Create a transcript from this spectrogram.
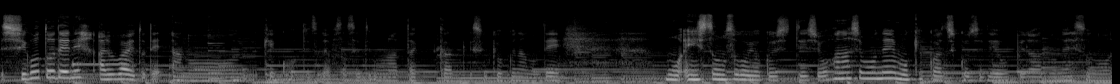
仕事でねアルバイトであの結構でさせてもらった曲なのでもう演出もすごいよく知ってしお話もねもう結構あちこちでオペラのねその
